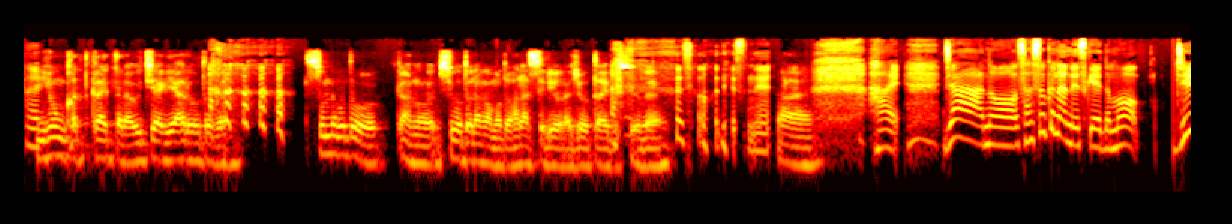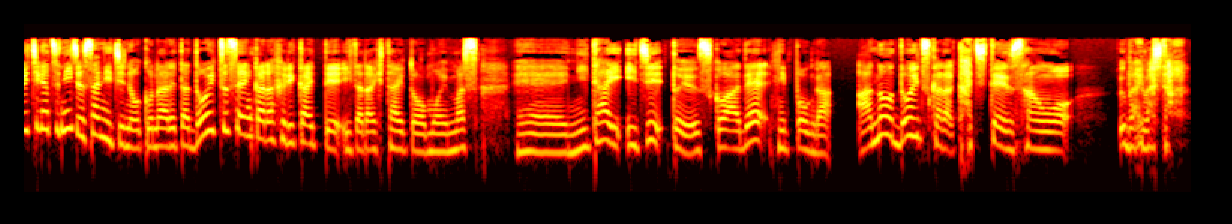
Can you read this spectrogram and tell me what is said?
はい日本買って帰ったら打ち上げやろうとか、そんなことをあの仕事仲間と話してるような状態ですよね。そうですね。はいはい。じゃあ、あの、早速なんですけれども、11月23日に行われたドイツ戦から振り返っていただきたいと思います。えー、2対1というスコアで日本があのドイツから勝ち点3を奪いました。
